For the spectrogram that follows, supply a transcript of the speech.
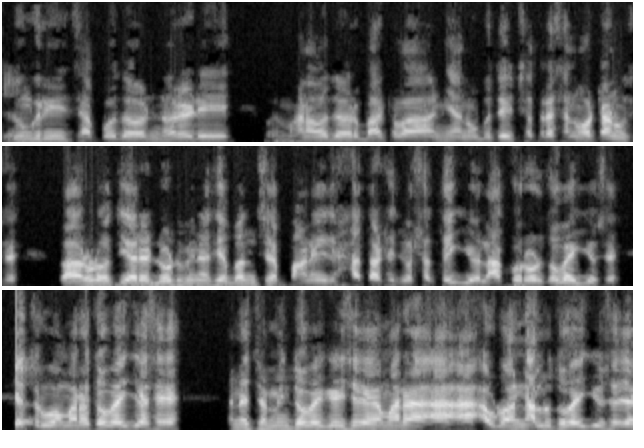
ડુંગરી, ઝાપોદર, નરડી માણાવદર, બાટવા, ન્યાનું બધું છત્રાસાનું હટાણું છે. તો આ રોડ અત્યારે દોઢ મહિનાથી બંધ છે. પાણી સાત આઠ વરસાદ થઈ ગયો આખો રોડ ધોવાઈ ગયો છે. ખેતરું અમારા ધોવાઈ ગયા છે અને જમીન ધોવાઈ ગઈ છે. અમારા આ- આ- આવડું આ નાલું ધોવાઈ ગયું છે.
